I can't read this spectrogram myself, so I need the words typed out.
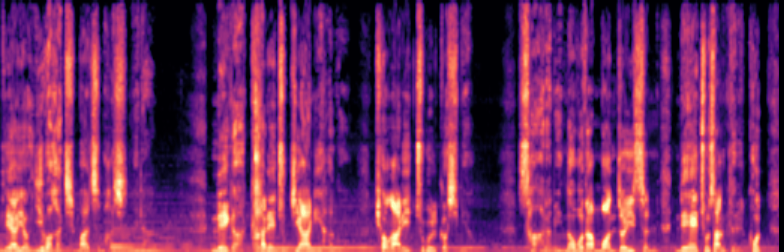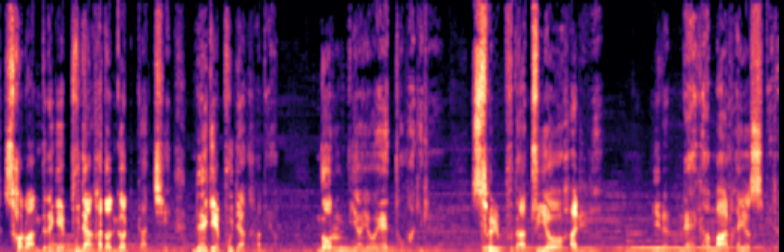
대하여 이와 같이 말씀하시니라. 내가 칼에 죽지 아니하고 평안히 죽을 것이며 사람이 너보다 먼저 있은 내 조상들 곧 선왕들에게 분양하던 것 같이 내게 분양하며 너를 위하여 애통하기를 슬프다 주여 하리니 이는 내가 말하였습니다.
